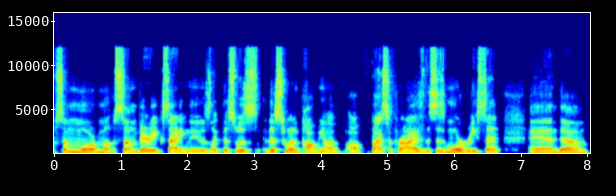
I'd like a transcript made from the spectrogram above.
some more some very exciting news. Like this was this one caught me off, off by surprise. This is more recent and um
